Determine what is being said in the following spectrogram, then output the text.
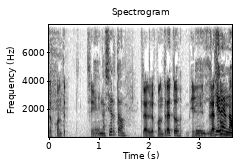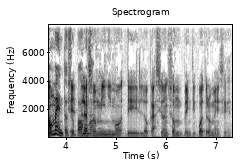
Los ¿No es cierto? Claro, los contratos, el, eh, plazo, un aumento, el plazo mínimo de locación son 24 meses.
